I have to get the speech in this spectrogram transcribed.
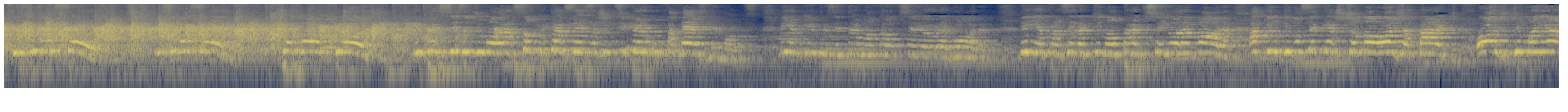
E se você, e se você chegou aqui hoje e precisa de uma oração, porque às vezes a gente se pergunta mesmo, irmãos. Venha aqui apresentar no altar do Senhor agora. Venha trazer aqui no altar do Senhor agora aquilo que você questionou hoje à tarde, hoje de manhã.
